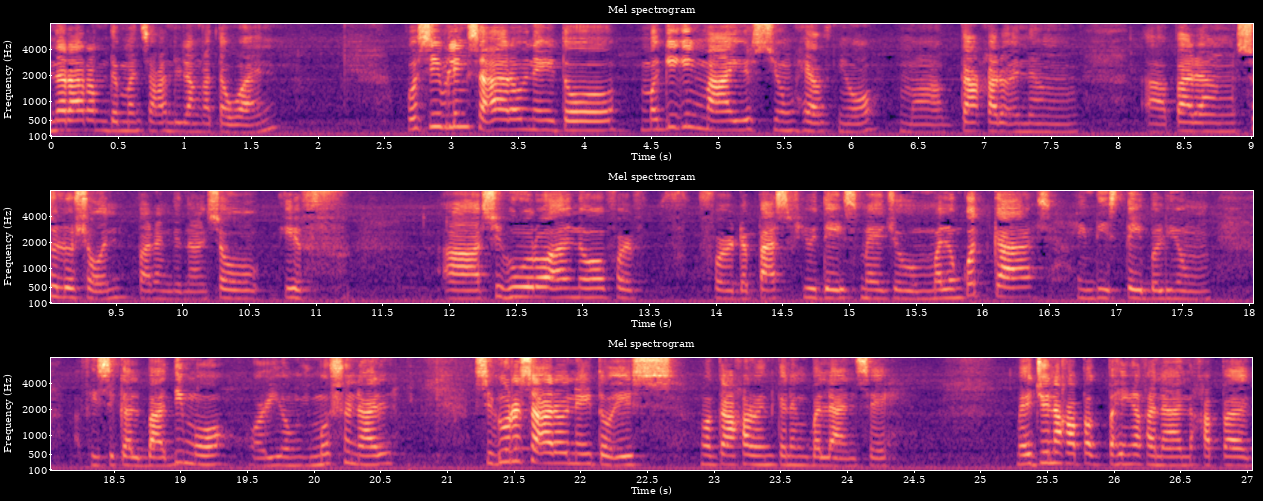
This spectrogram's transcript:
nararamdaman sa kanilang katawan. Posibleng sa araw na ito, magiging maayos yung health nyo. Magkakaroon ng uh, parang solusyon, parang gano'n. So, if uh, siguro ano, for, for the past few days, medyo malungkot ka, hindi stable yung physical body mo or yung emotional, siguro sa araw na ito is magkakaroon ka ng balanse. Medyo nakapagpahinga ka na, nakapag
